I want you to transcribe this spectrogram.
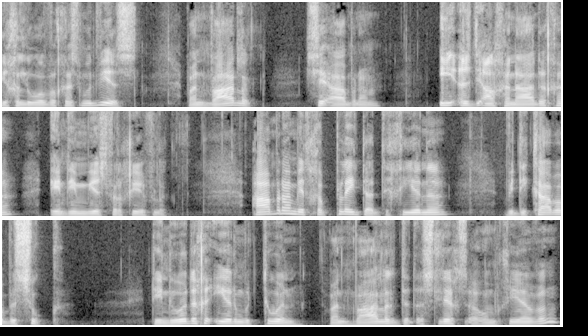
die gelowiges moet wees. Want waarlik, sê Abraham, U is die algenadige en die mees vergeeflik. Abraham het gepleit dat diegene wie die Kaaba besoek, die nodige eer moet toon, want waarlik dit is slegs 'n omgewing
